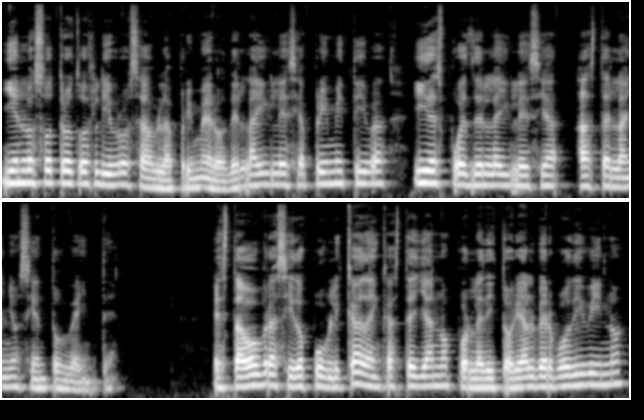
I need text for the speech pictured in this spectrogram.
y en los otros dos libros habla primero de la iglesia primitiva y después de la iglesia hasta el año 120. Esta obra ha sido publicada en castellano por la editorial Verbo Divino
